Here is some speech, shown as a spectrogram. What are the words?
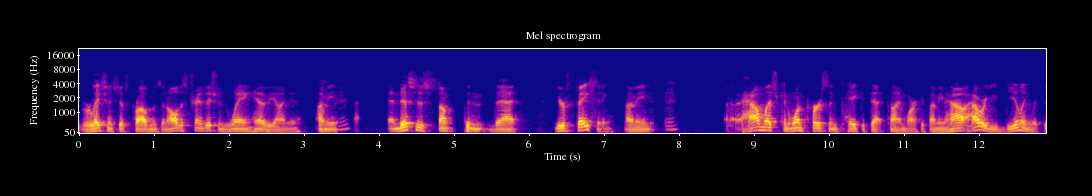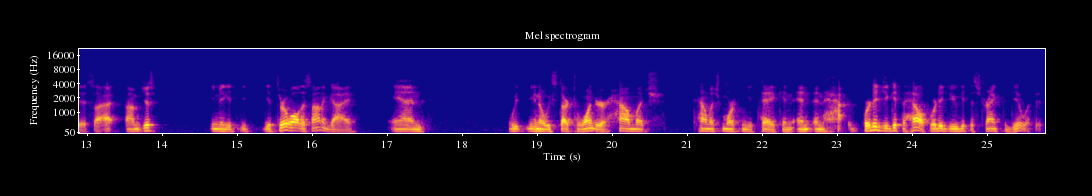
relationships problems, and all this transition is weighing heavy on you. I mm-hmm. mean, and this is something that you're facing. I mean, mm-hmm. uh, how much can one person take at that time, Marcus? I mean, how how are you dealing with this? I, I'm just, you know, you, you, throw all this on a guy, and we, you know, we start to wonder how much how much more can you take, and and and how, where did you get the help? Where did you get the strength to deal with it?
